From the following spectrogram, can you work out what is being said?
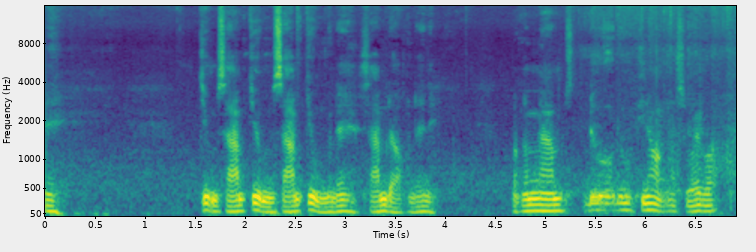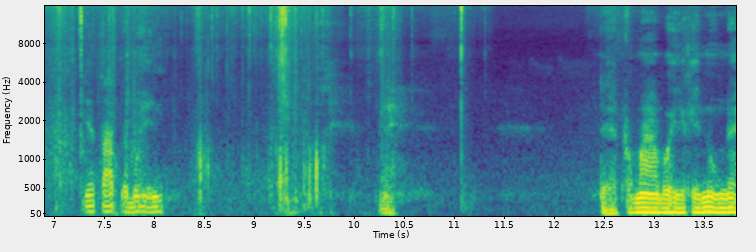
นี่จุ่มสามจุ่มสามจุ่มมันได้สามดอกมันได้นี่บักงามๆดูดูพี่น้องสวยบ่เดี๋ยวตัดแล้วบ่เห็นนี่ แดดออกมาบ่เห็นเห็นนุ่งได้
